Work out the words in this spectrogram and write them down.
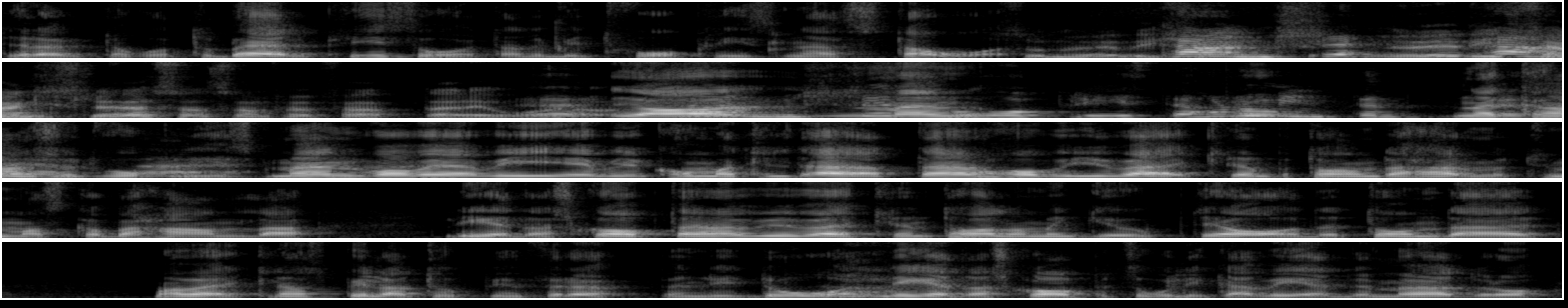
dela ut något Nobelpris i år utan det blir två pris nästa år. Så nu är vi, Kanske- chans, nu är vi kanske- chanslösa som författare i år. Eh, Då. Ja, kanske men- två pris, det har Pro- de inte Nej, bestämt, kanske två nej. pris. Men vad vi vill komma till där, att där har vi ju verkligen, på tal om det här med hur man ska behandla ledarskap, där har vi verkligen talat om en grupp, det är Adeton, där man verkligen har spelat upp inför öppen ridå. Ledarskapets olika vedermödor och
